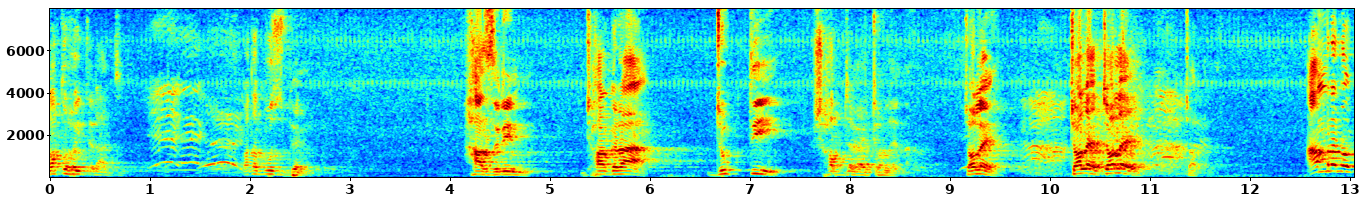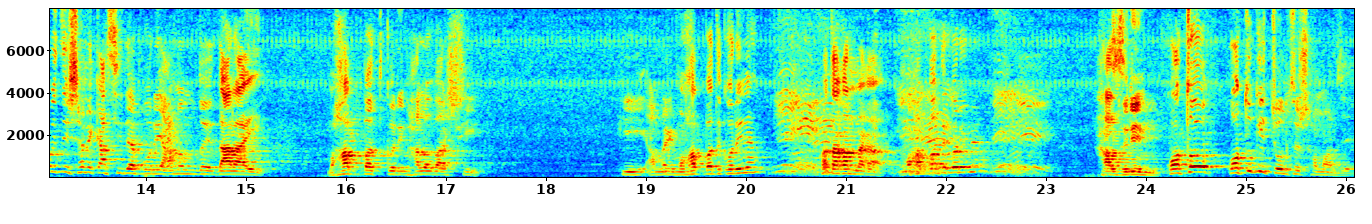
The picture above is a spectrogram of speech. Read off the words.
নত হইতে রাজি। কথা বুঝবেন। হাজরিন ঝগড়া, যুক্তি সব জায়গায় চলে না। চলে? চলে চলে? চলে না। আমরা নবীদের সামনে কাশিদা পড়ি, আনন্দে দাঁড়াই, মহাব্বত করি, ভালোবাসি। কি, আমরা কি মহাব্বতে করি না? কথা কর না মহাব্বতে করি না? হাজরিন, কত কত কি চলছে সমাজে।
